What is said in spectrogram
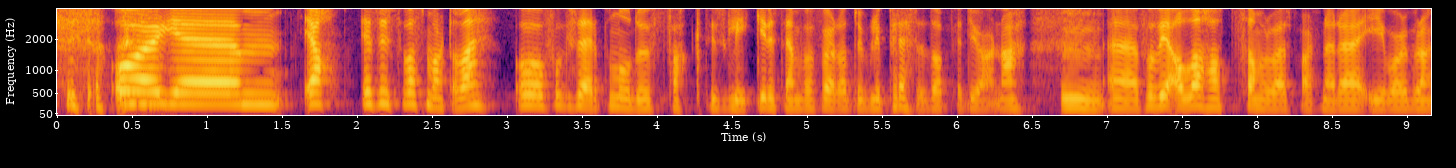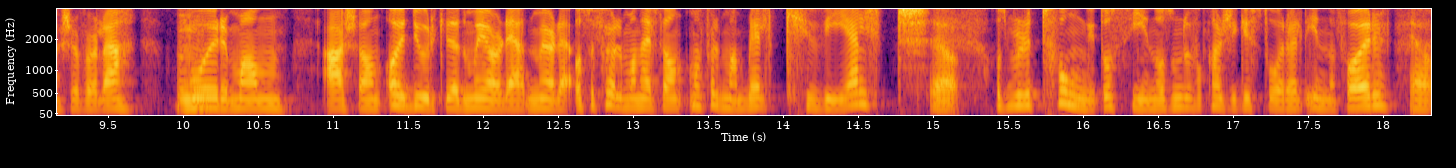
Og eh, ja, jeg syns det var smart av deg å fokusere på noe du faktisk liker, istedenfor å føle at du blir presset opp i et hjørne. Eh, for vi alle har hatt samarbeidspartnere i vår bransje, føler jeg, hvor man er sånn Oi, du gjorde ikke det, du må gjøre det, du må gjøre det. Og så føler man helt sånn Man føler man blir helt kvelt. Ja. Og så blir du tvunget til å si noe som du kanskje ikke står helt inne for. Ja.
